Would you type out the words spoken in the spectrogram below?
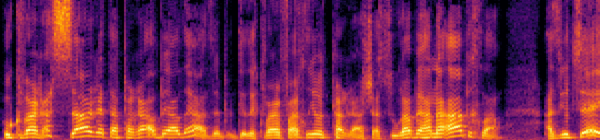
הוא כבר אסר את הפרה על בעליה. זה, זה כבר הפך להיות פרה שאסורה בהנאה בכלל. אז יוצא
